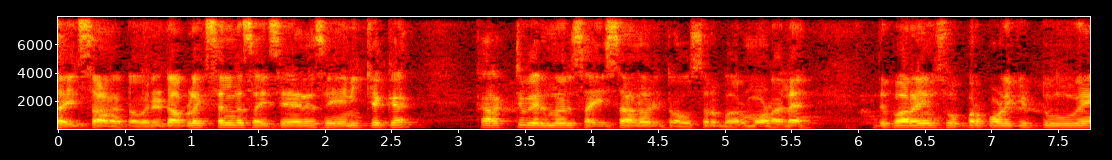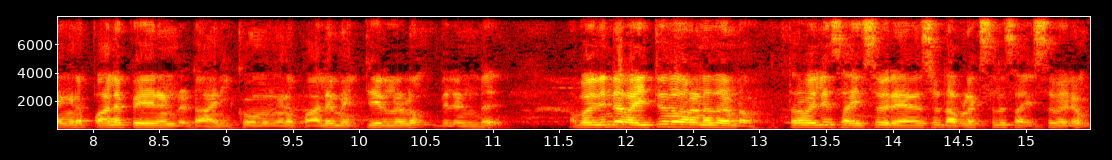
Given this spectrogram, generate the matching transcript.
സൈസാണ് കേട്ടോ. ഒരു ഡബിൾ എക്സലിന്റെ സൈസ് ഏകദേശം എനിക്കൊക്കെ കറക്റ്റ് വരുന്ന ഒരു സൈസാണ് ഒരു ട്രൗസർ ബർമോഡ അല്ലേ? ഇത് പറയും സൂപ്പർ പോളിക്ക് ടൂ വേ അങ്ങനെ പല പേരുണ്ട് കേട്ടോ. അനിക്കോം അങ്ങനെ പല മെറ്റീരിയലുകളും ഇതിലുണ്ട്. അപ്പോൾ ഇതിന്റെ റേറ്റ് എന്ന് പറയുന്നത് കണ്ടോ? ഇത്ര വലിയ സൈസ് വരും. ഏകദേശം ഡബിൾ എക്സൽ സൈസ് വരും.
